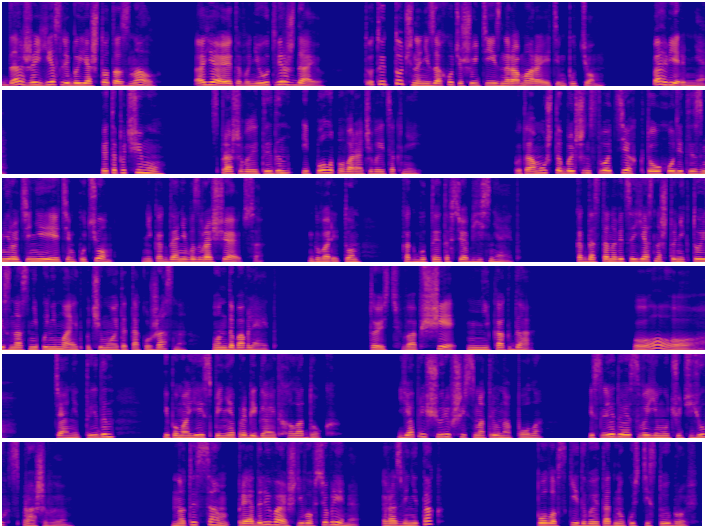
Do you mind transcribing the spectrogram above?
Даже если бы я что-то знал, а я этого не утверждаю, то ты точно не захочешь уйти из Нарамара этим путем. Поверь мне. «Это почему?» — спрашивает Иден, и Пола поворачивается к ней. «Потому что большинство тех, кто уходит из мира теней этим путем, никогда не возвращаются», — говорит он, как будто это все объясняет. Когда становится ясно, что никто из нас не понимает, почему это так ужасно, он добавляет. То есть вообще никогда. О, -о, -о тянет Иден, и по моей спине пробегает холодок. Я, прищурившись, смотрю на Пола и, следуя своему чутью, спрашиваю. «Но ты сам преодолеваешь его все время, Разве не так? Полов скидывает одну кустистую бровь.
